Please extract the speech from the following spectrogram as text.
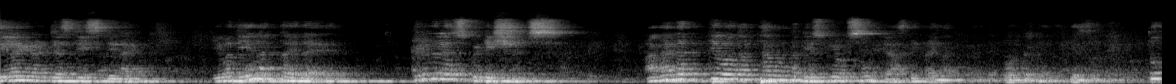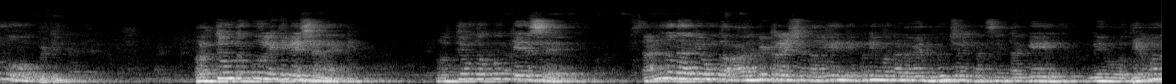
delayed and justice denied ಇವತ್ತು ಏನಾಗ್ತಾ ಇದೆ? ಪ್ರಿವಿಲೇಜ್ ಪಿಟಿಷನ್ಸ್ ಅನಗತ್ಯವಾದಂತಹ ಒಂದು ಡಿಸ್ಪ್ಯೂಟ್ಸ್ ಜಾಸ್ತಿ ಫೈಲ್ ಆಗ್ತಾ ಇದೆ. ತುಂಬ ಹೋಗ್ಬಿಟ್ಟಿದೆ. ಪ್ರತಿಯೊಂದಕ್ಕೂ ಲಿಟಿಗೇಷನ್ ಪ್ರತಿಯೊಂದಕ್ಕೂ ಕೇಸೆ ಸಣ್ಣದಾಗಿ ಒಂದು ಆರ್ಬಿಟ್ರೇಷನ್ ಅಲ್ಲಿ ನಿಮ್ಮ ನಿಮ್ಮ ನಡುವೆ ಮ್ಯೂಚುವಲ್ ಕನ್ಸೆಂಟ್ ಆಗಿ ನೀವು ತೀರ್ಮಾನ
